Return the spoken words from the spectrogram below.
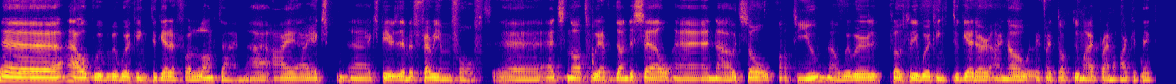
Uh, I hope we'll be working together for a long time. I, I, I ex uh, experience them as very involved. Uh, it's not we have done the sell and now it's all up to you. No, we're really closely working together. I know if I talk to my prime architect,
